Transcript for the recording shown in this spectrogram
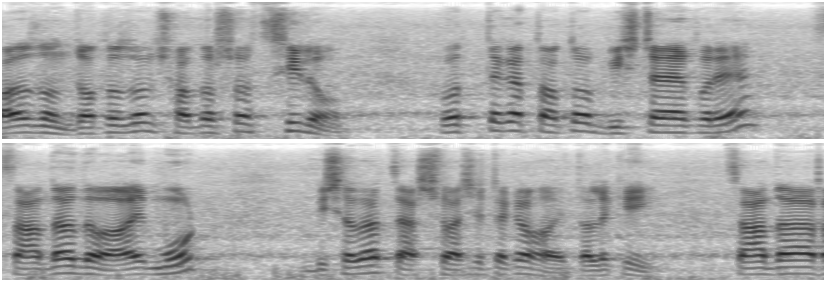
কতজন? যতজন সদস্য ছিল, প্রত্যেকে তত বিশ টাকা করে চাঁদা দেওয়ায় মোট বিশ হাজার চারশো আশি টাকা হয়। তাহলে কি? চাঁদার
